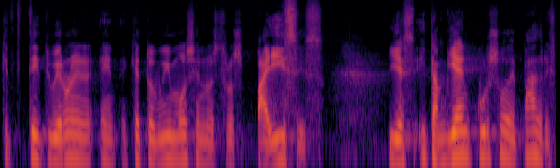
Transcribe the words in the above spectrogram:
que, tuvieron que tuvimos en nuestros países. Y, es, y también curso de padres.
